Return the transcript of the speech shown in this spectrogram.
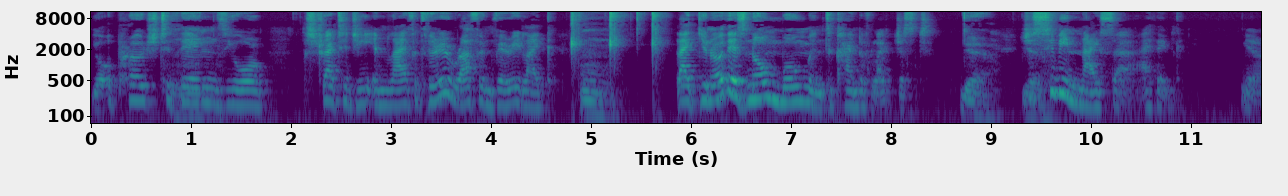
your approach to Mm. things, your strategy in life. It's very rough and very like, Mm, like you know, there's no moment to kind of like just, yeah, just yeah. to be nicer. I think, yeah,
